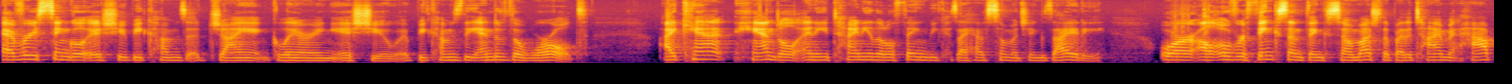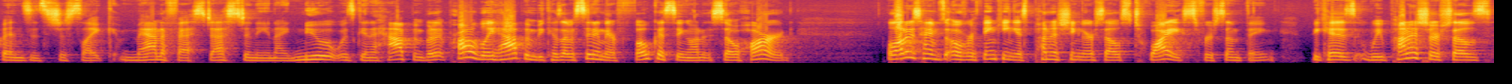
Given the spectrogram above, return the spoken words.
every single issue becomes a giant glaring issue. It becomes the end of the world. I can't handle any tiny little thing because I have so much anxiety or I'll overthink something so much that by the time it happens, it's just like manifest destiny. And I knew it was going to happen, but it probably happened because I was sitting there focusing on it so hard. A lot of times, overthinking is punishing ourselves twice for something because we punish ourselves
